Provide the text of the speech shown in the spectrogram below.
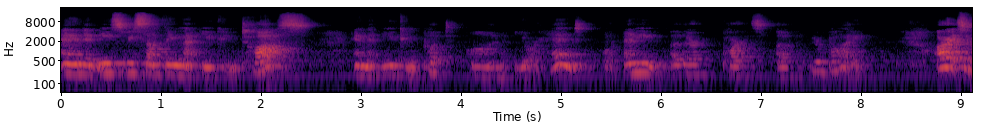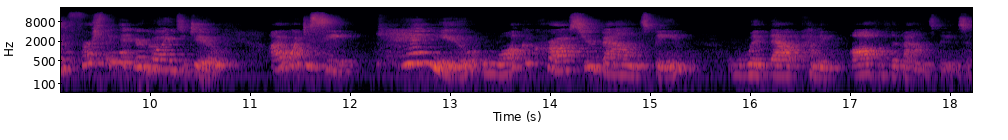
and it needs to be something that you can toss and that you can put on your head or any other parts of your body. All right, so the first thing that you're going to do, I want to see, can you walk across your balance beam without coming off of the balance beam? So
